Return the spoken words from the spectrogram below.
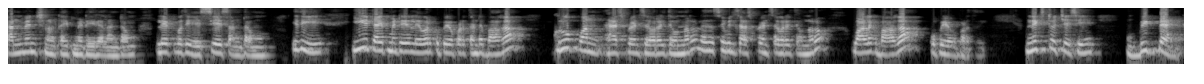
కన్వెన్షనల్ టైప్ మెటీరియల్ అంటాం లేకపోతే ఎస్ఏస్ అంటాము ఇది ఈ టైప్ మెటీరియల్ ఎవరికి ఉపయోగపడుతుంటే బాగా గ్రూప్ వన్ ఆస్పిరెంట్స్ ఎవరైతే ఉన్నారో లేదా సివిల్స్ ఆస్పిరెంట్స్ ఎవరైతే ఉన్నారో వాళ్ళకి బాగా ఉపయోగపడుతుంది. నెక్స్ట్ వచ్చేసి బిగ్ బ్యాంక్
